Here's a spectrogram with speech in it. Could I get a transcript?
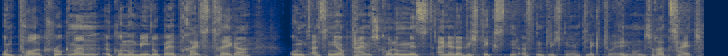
und Paul Krugman, Ökonomie-Nobelpreisträger und als New York Times Kolumnist einer der wichtigsten öffentlichen Intellektuellen unserer Zeit.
